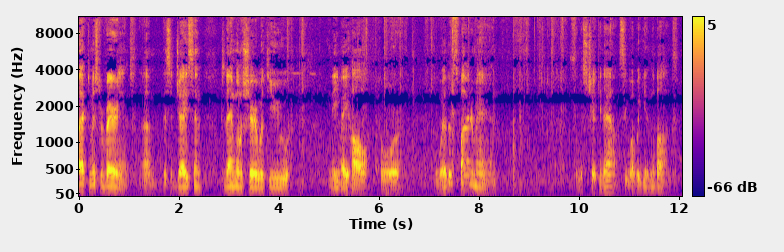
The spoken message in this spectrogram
back to Mr. Variant. Um, this is Jason. Today I'm going to share with you an eBay haul for the Web of Spider-Man. So let's check it out, see what we get in the box.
